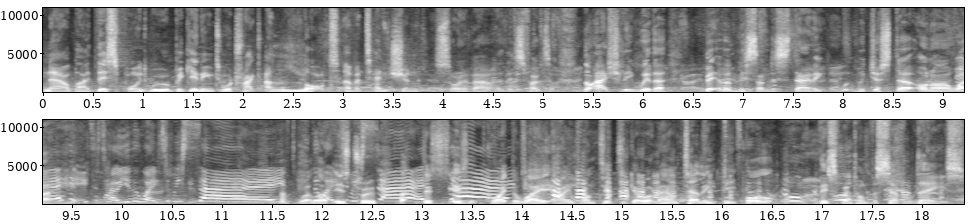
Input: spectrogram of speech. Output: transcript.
Now, by this point, we were beginning to attract a lot of attention. Sorry about this, folks. Not actually with her. Bit of a misunderstanding. We're just uh, on our They're way. here to tell you the way to be saved. Well, the that way is to be true, but saved, this isn't quite the way I wanted to go around telling people. This went on for several days.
